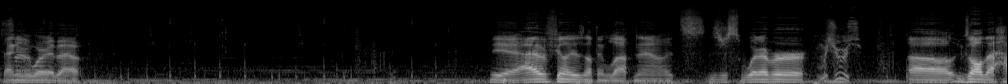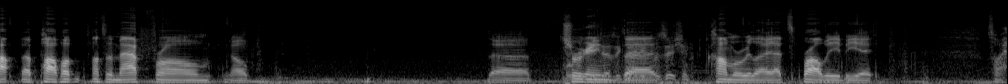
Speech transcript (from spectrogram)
that I need to worry about. Yeah, I have a feeling there's nothing left now. It's, it's just whatever uh, exalt that hop, uh, pop up onto the map from you know the triggering that comma relay. That's probably be it. So I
